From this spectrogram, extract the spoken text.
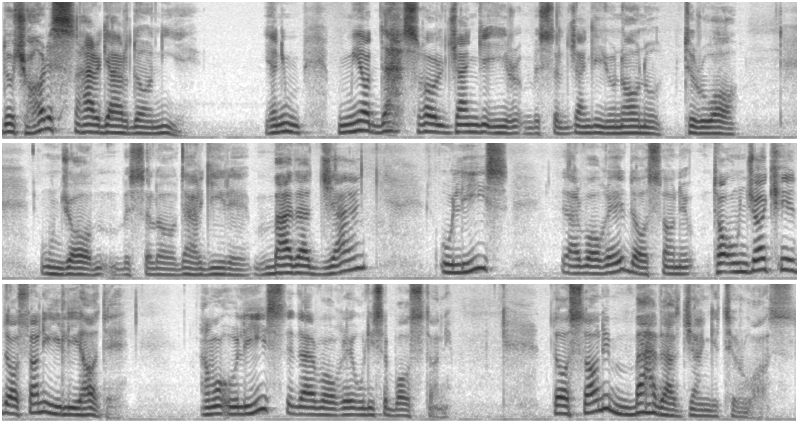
دچار سرگردانیه. یعنی میاد ده سال جنگ ایر... جنگ یونان و تروا اونجا به درگیره. بعد از جنگ اولیس در واقع داستان تا اونجا که داستان ایلیاده. اما اولیس در واقع اولیس باستانی. داستان بعد از جنگ ترواست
